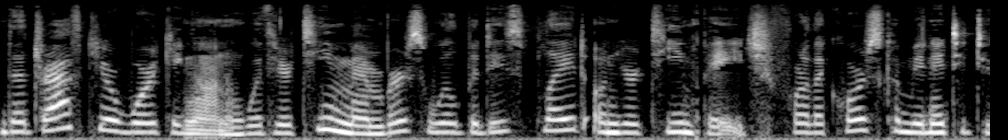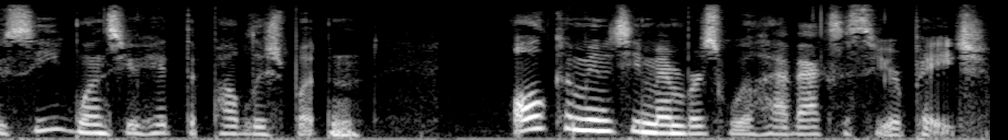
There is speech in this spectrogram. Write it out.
The draft you're working on with your team members will be displayed on your team page for the course community to see once you hit the Publish button. All community members will have access to your page.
